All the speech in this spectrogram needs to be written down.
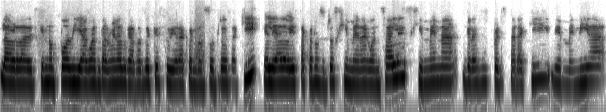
La verdad es que no podía aguantarme las ganas de que estuviera con nosotros aquí. El día de hoy está con nosotros Jimena González. Jimena, gracias por estar aquí. Bienvenida.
